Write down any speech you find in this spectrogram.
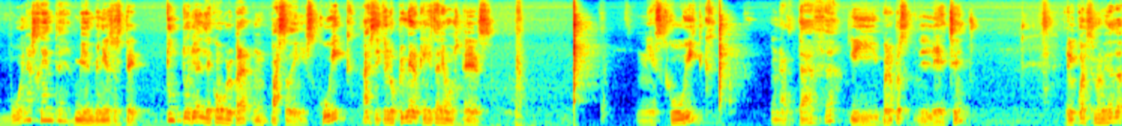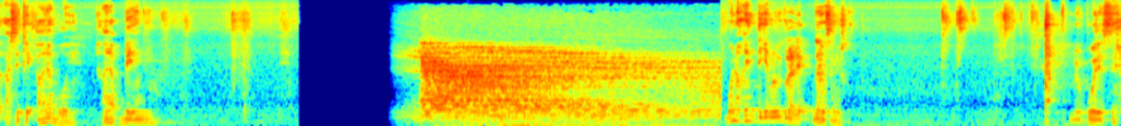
Buenas gente, bienvenidos a este tutorial de cómo preparar un paso de Nesquik. Así que lo primero que necesitaremos es Nesquik, una taza y bueno pues leche. El cual se me ha olvidado, así que ahora voy, ahora vengo. Bueno gente, ya volví con la leche. ¿Dónde está Nesquik? No puede ser.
